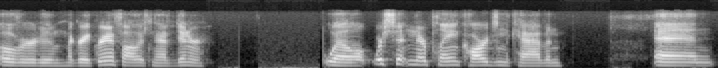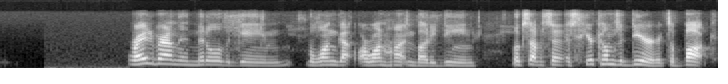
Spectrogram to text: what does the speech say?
over to my great grandfather's and have dinner. Well, we're sitting there playing cards in the cabin, and right around the middle of the game, the one guy, our one hunting buddy Dean, looks up and says, "Here comes a deer. It's a buck."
